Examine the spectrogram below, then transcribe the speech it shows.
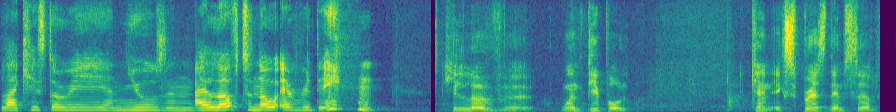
like history and news, and I love to know everything. He love uh, when people can express themselves.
